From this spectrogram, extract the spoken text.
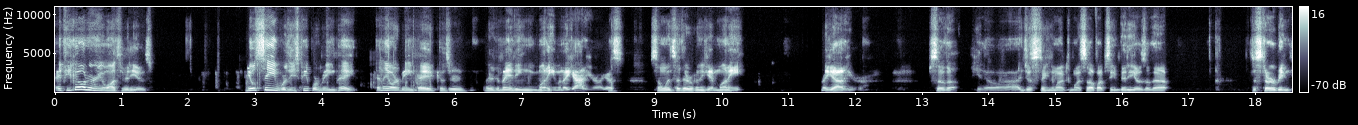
if you go in there and you watch videos, you'll see where these people are being paid, and they are being paid because they're they're demanding money when they got here. I guess someone said they were going to get money. They got here, so the you know I just think to myself, I've seen videos of that. Disturbing,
